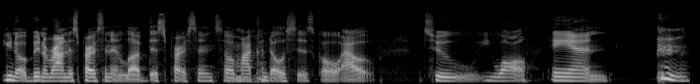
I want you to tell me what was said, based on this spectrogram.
you know been around this person and loved this person. So mm-hmm. my condolences go out to you all and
